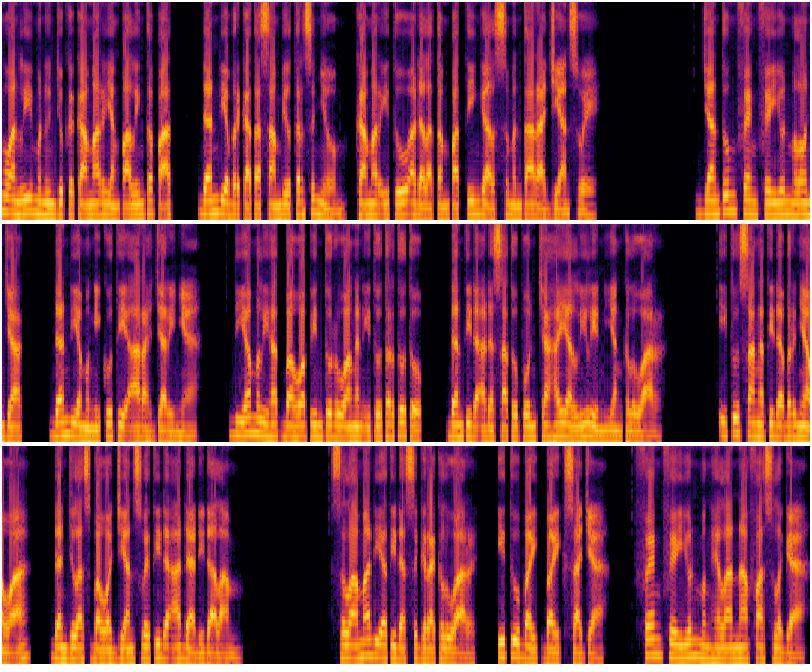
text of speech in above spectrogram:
Wanli menunjuk ke kamar yang paling tepat, dan dia berkata sambil tersenyum, kamar itu adalah tempat tinggal sementara Jian Sui. Jantung Feng Feiyun melonjak, dan dia mengikuti arah jarinya. Dia melihat bahwa pintu ruangan itu tertutup, dan tidak ada satupun cahaya lilin yang keluar. Itu sangat tidak bernyawa, dan jelas bahwa Jian Sui tidak ada di dalam. Selama dia tidak segera keluar, itu baik-baik saja. Feng Feiyun menghela nafas lega.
